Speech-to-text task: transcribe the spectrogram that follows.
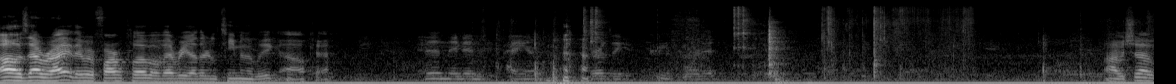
Oh, is that right? They were farm club of every other team in the league. Oh, okay. And then they didn't pay him, or they couldn't afford it. Ah, we should have,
